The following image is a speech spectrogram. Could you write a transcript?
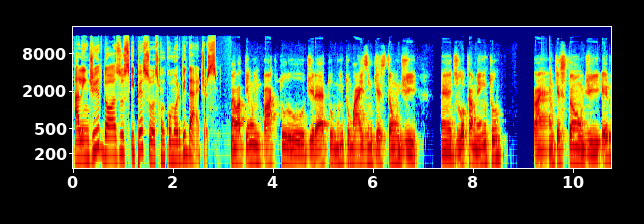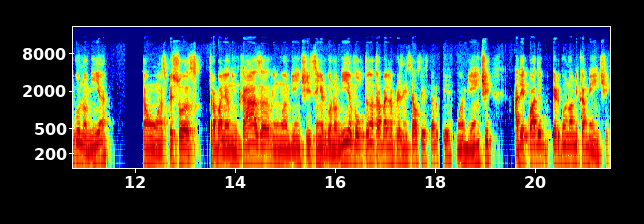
além de idosos e pessoas com comorbidades ela tem um impacto direto muito mais em questão de é, deslocamento, tá? em questão de ergonomia. Então, as pessoas trabalhando em casa, em um ambiente sem ergonomia, voltando a trabalhar no presencial, você espera o quê? Um ambiente adequado ergonomicamente.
